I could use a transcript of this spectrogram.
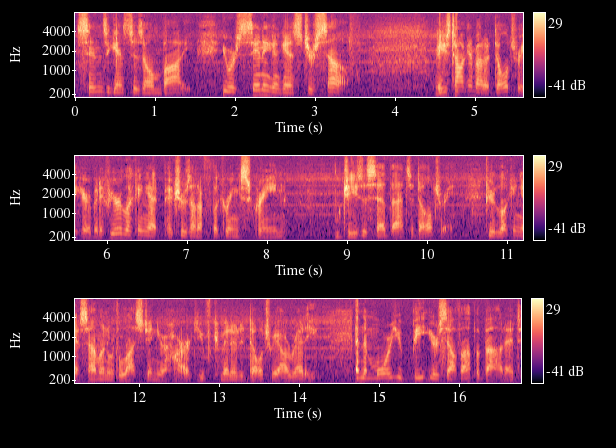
sins against his own body. You are sinning against yourself. He's talking about adultery here, but if you're looking at pictures on a flickering screen, Jesus said that's adultery. If you're looking at someone with lust in your heart, you've committed adultery already. And the more you beat yourself up about it,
